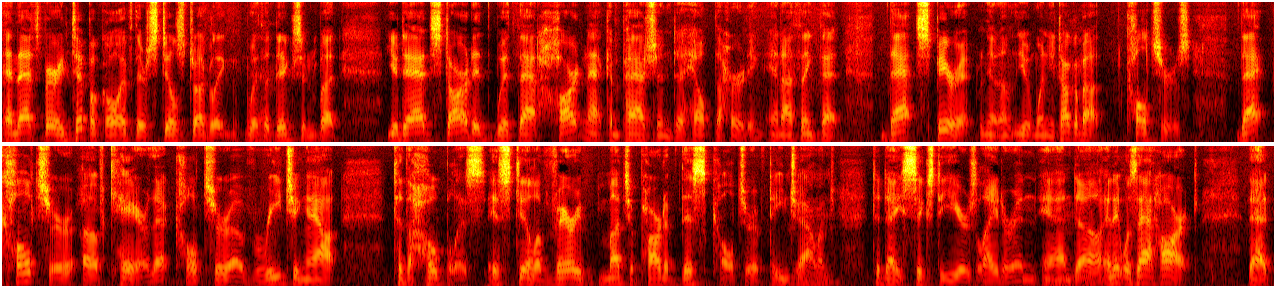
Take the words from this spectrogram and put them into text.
And that's very typical if they're still struggling with addiction. But your dad started with that heart and that compassion to help the hurting. And I think that that spirit, you know, when you talk about cultures, that culture of care, that culture of reaching out to the hopeless is still a very much a part of this culture of Teen Challenge today, 60 years later. And, and, uh, and it was that heart, that,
